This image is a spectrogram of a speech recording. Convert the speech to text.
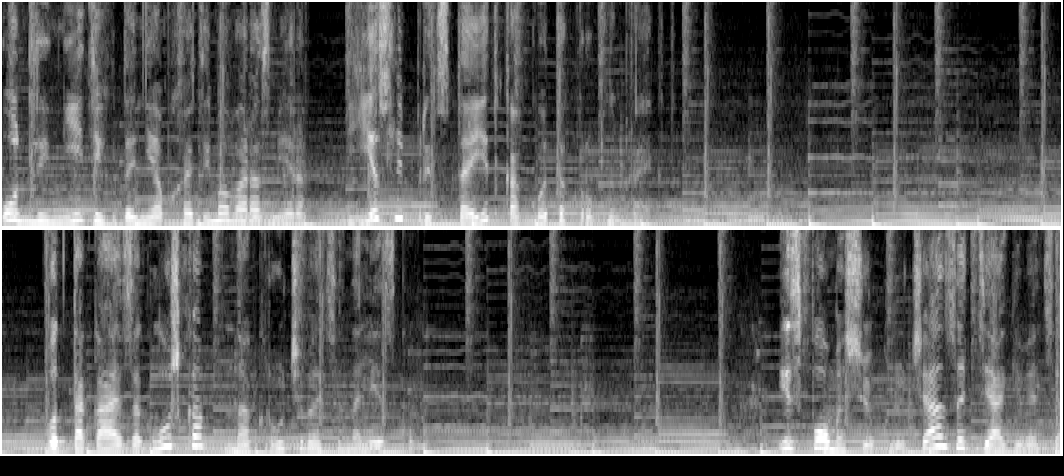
удлинить их до необходимого размера, если предстоит какой-то крупный проект. Вот такая заглушка накручивается на леску. и с помощью ключа затягивается,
